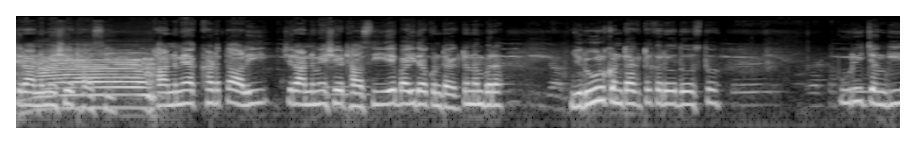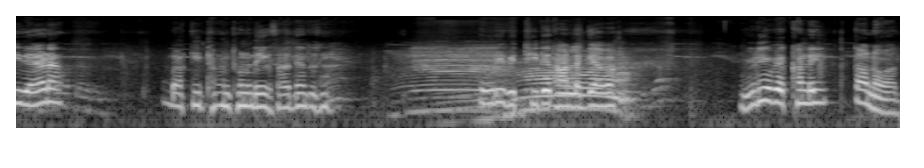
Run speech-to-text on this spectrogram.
94688 9848 94688 ਇਹ ਬਾਈ ਦਾ ਕੰਟੈਕਟ ਨੰਬਰ ਆ। ਜਰੂਰ ਕੰਟੈਕਟ ਕਰਿਓ ਦੋਸਤੋ। ਪੂਰੀ ਚੰਗੀ ਵੈੜ ਆ। ਬਾਕੀ ਥਾਂ ਤੁਹਾਨੂੰ ਦੇਖ ਸਕਦੇ ਹੋ ਤੁਸੀਂ। ਪੂਰੀ ਵਿੱਥੀ ਤੇ ਥਾਂ ਲੱਗਿਆ ਵਾ। ਵੀਡੀਓ ਵੇਖਣ ਲਈ ਧੰਨਵਾਦ।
